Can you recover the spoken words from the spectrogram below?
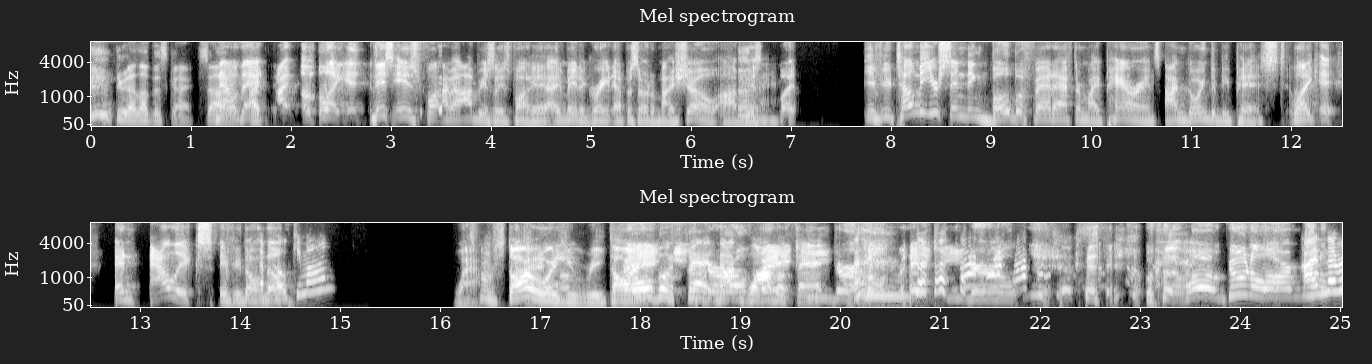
Dude, I love this guy. Sorry. Now that I, uh, like it, this is fun. I mean, obviously it's funny. I I made a great episode of my show, obviously. but if you tell me you're sending Boba Fett after my parents, I'm going to be pissed. Like it, and Alex, if you don't the know, Pokemon? wow, From Star Wars, know. you retard. Boba Fakey Fett, not Wobba fakey Fett. Girl, fakey girl. Whoa, goon alarm. I've never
